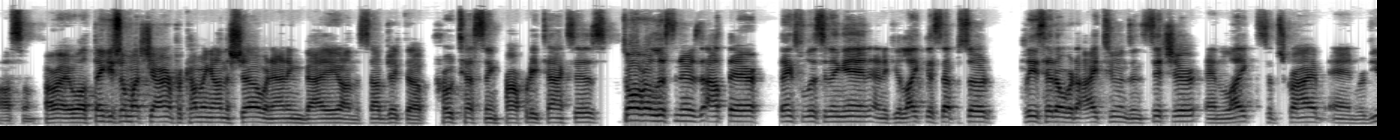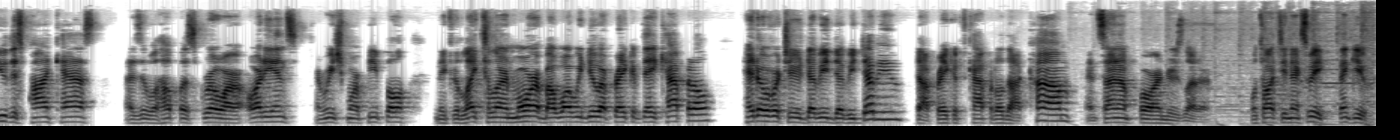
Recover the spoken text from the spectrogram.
Awesome. All right. Well, thank you so much, Darren, for coming on the show and adding value on the subject of protesting property taxes. To all of our listeners out there, thanks for listening in. And if you like this episode, please head over to iTunes and Stitcher and like, subscribe, and review this podcast as it will help us grow our audience and reach more people. And if you'd like to learn more about what we do at Break of Day Capital, head over to www.breakofcapital.com and sign up for our newsletter. We'll talk to you next week. Thank you.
